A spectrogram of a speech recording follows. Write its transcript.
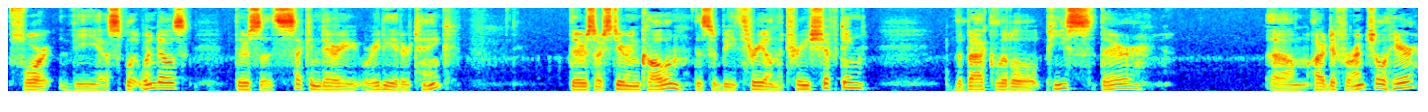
for the uh, split windows. There's a secondary radiator tank. There's our steering column. This would be three on the tree shifting. The back little piece there. Um, our differential here.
